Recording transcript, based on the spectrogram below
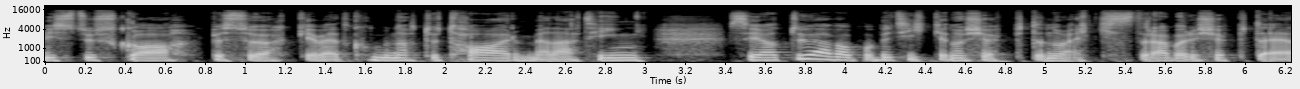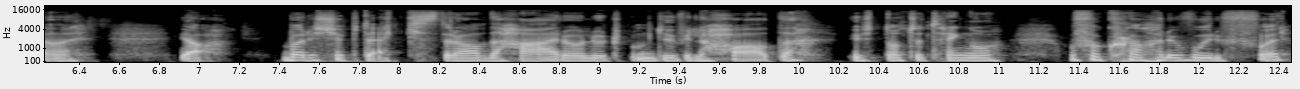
hvis du skal besøke vedkommende, at du tar med deg ting. Si at du jeg var på butikken og kjøpte noe ekstra. Jeg bare kjøpte ja, bare kjøpte ekstra av det her og lurte på om du ville ha det, uten at du trenger å, å, forklare hvorfor.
